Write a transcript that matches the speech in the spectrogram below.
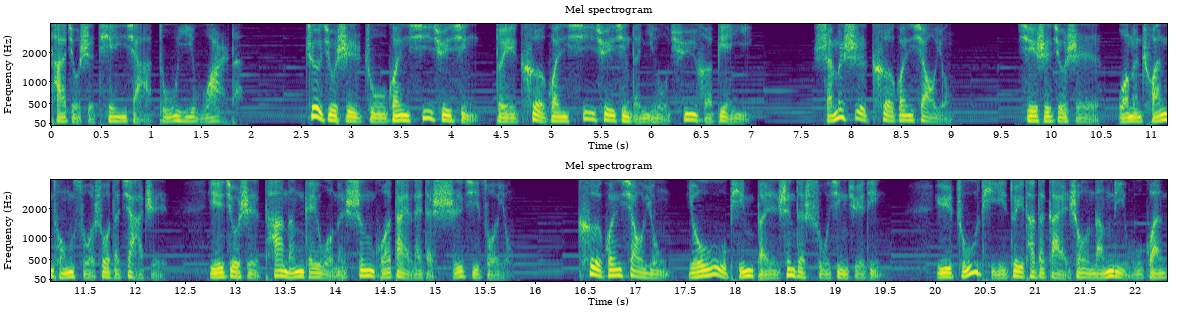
它就是天下独一无二的。这就是主观稀缺性对客观稀缺性的扭曲和变异。什么是客观效用？其实就是我们传统所说的价值，也就是它能给我们生活带来的实际作用。客观效用由物品本身的属性决定，与主体对它的感受能力无关。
